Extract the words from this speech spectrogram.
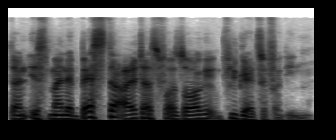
dann ist meine beste Altersvorsorge, viel Geld zu verdienen.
